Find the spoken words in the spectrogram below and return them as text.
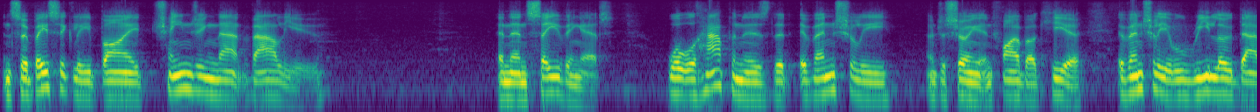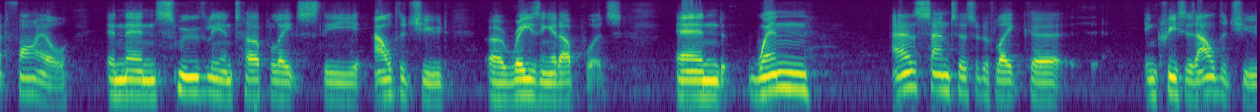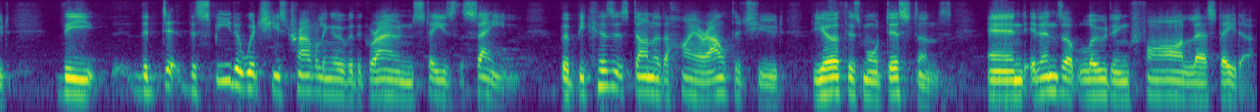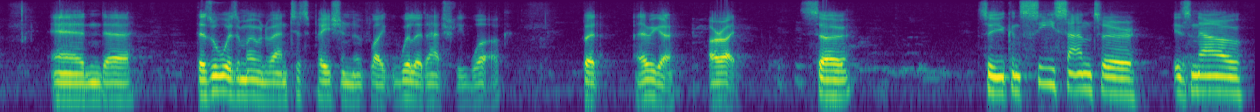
And so basically, by changing that value and then saving it, what will happen is that eventually, I'm just showing it in Firebug here, eventually it will reload that file and then smoothly interpolates the altitude, uh, raising it upwards. And when, as Santa sort of like uh, increases altitude, the, the, the speed at which he's traveling over the ground stays the same. But because it's done at a higher altitude, the Earth is more distant, and it ends up loading far less data. And uh, there's always a moment of anticipation of like, will it actually work? But there we go. All right. So, so you can see Santa is now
